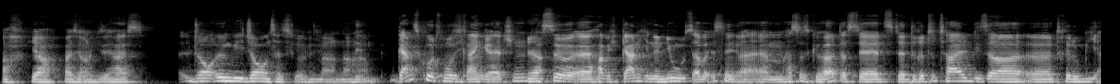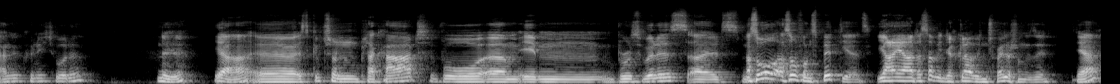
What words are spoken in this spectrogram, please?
Ach ja, weiß ich auch nicht, wie sie heißt. Jo irgendwie Jones heißt sie, glaube ich, mit Nachnamen. Ganz kurz muss ich reingrätschen. Ja. Hast du, äh, habe ich gar nicht in den News, aber ist, ne- ähm, hast du es gehört, dass der jetzt der dritte Teil dieser äh, Trilogie angekündigt wurde? Nö. Ja, äh, es gibt schon ein Plakat, wo ähm, eben Bruce Willis als Ach so, ach so, von Split jetzt. Ja, ja, das habe ich, ja klar, hab ich den Trailer schon gesehen. ja,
